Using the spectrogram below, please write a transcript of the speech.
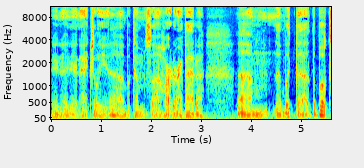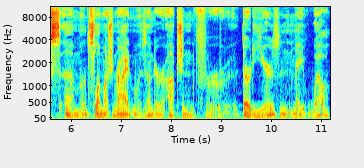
it, it actually uh, becomes uh, harder. I've had a um, with the, the books, um, Slow Motion Riot was under option for 30 years and may well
